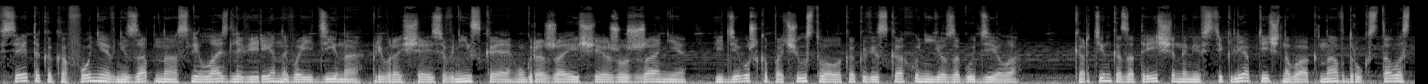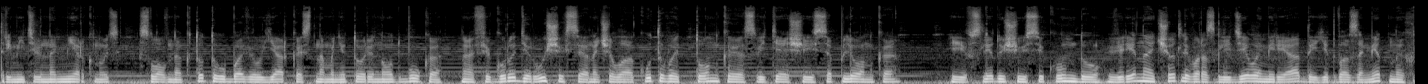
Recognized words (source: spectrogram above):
Вся эта какофония внезапно слилась для Верены воедино, превращаясь в низкое, угрожающее жужжание, и девушка почувствовала, как в висках у нее загудело. Картинка за трещинами в стекле аптечного окна вдруг стала стремительно меркнуть, словно кто-то убавил яркость на мониторе ноутбука, а фигуры дерущихся начала окутывать тонкая светящаяся пленка. И в следующую секунду Верена отчетливо разглядела мириады едва заметных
